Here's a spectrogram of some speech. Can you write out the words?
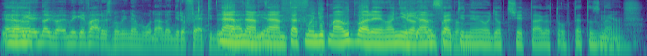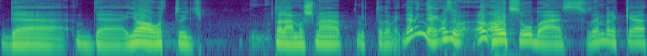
Igen, Ö, még, egy nagy, még egy városban még nem volnál annyira feltűnő. Nem, tehát nem, ilyen- nem. Tehát mondjuk már udvarhelyen annyira Igen, nem azt mondom. feltűnő, hogy ott sétálgatok, tehát az nem. Igen. De, de ja, ott úgy talán most már, mit tudom én. De minden, az, ahogy szóba állsz az emberekkel,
